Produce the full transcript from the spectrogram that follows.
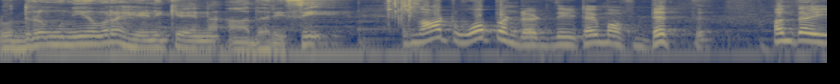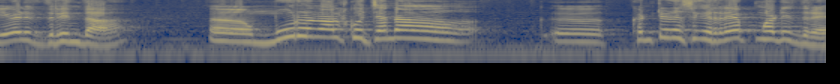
ರುದ್ರಮುನಿಯವರ ಹೇಳಿಕೆಯನ್ನು ಆಧರಿಸಿ. Not opened at the time of death ಅಂತ ಹೇಳಿದ್ರಿಂದ ಮೂರು ನಾಲ್ಕು ಜನ ಕಂಟಿನ್ಯೂಸ್ಗೆ ರೇಪ್ ಮಾಡಿದರೆ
